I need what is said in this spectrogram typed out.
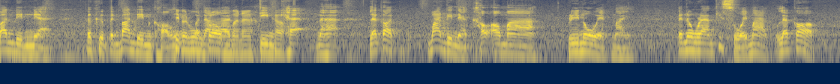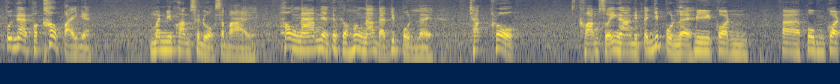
บ้านดินเนี่ยก็คือเป็นบ้านดินของที่เป็นวงบรรดากลมอะนะจีนครับแคะนะฮะแล้วก็บ้านดินเนี่ยเขาเอามารีโนเวทใหม่ เป็นโรงแรมที่สวยมาก แล้วก็ พูดง่ายพอเข้าไปเนี่ยมันมีความสะดวกสบาย ห้องน้ำเนี่ยก็คือห้องน้ำแบบญี่ปุ่นเลย ชักโครกความสวยงามนี่เป็นญี่ปุ่นเลยมีกลเอ่อปุ่มกด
